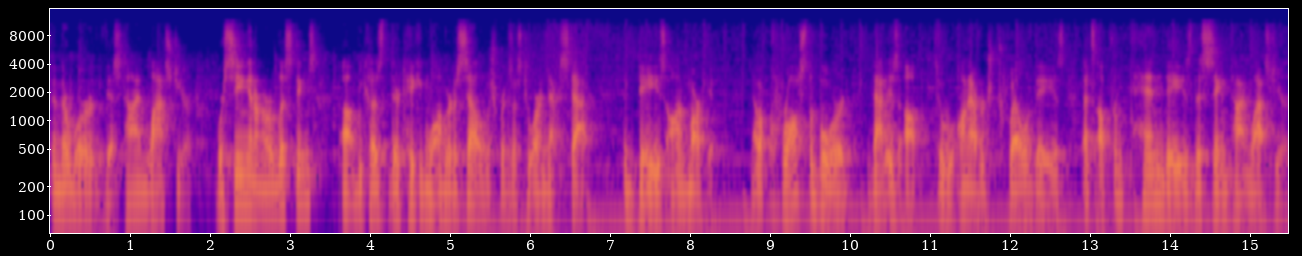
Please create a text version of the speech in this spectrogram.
than there were this time last year. We're seeing it on our listings uh, because they're taking longer to sell, which brings us to our next stat, the days on market. Now across the board, that is up to on average 12 days. That's up from 10 days this same time last year.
